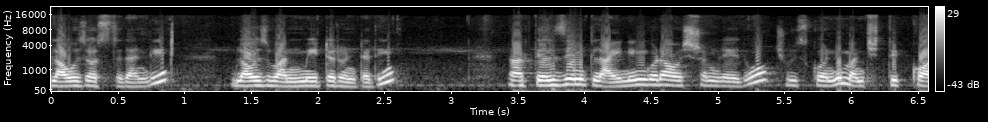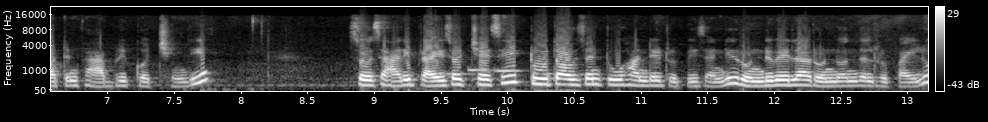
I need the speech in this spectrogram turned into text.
బ్లౌజ్ వస్తుందండి. బ్లౌజ్ వన్ మీటర్ ఉంటుంది. నాకు తెలిసి దీనికి లైనింగ్ కూడా అవసరం లేదు. చూసుకోండి మంచి థిక్ కాటన్ ఫ్యాబ్రిక్ వచ్చింది. సో శారీ ప్రైస్ వచ్చేసి two thousand two hundred rupees అండి. రెండు వేల రెండు వందల రూపాయలు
